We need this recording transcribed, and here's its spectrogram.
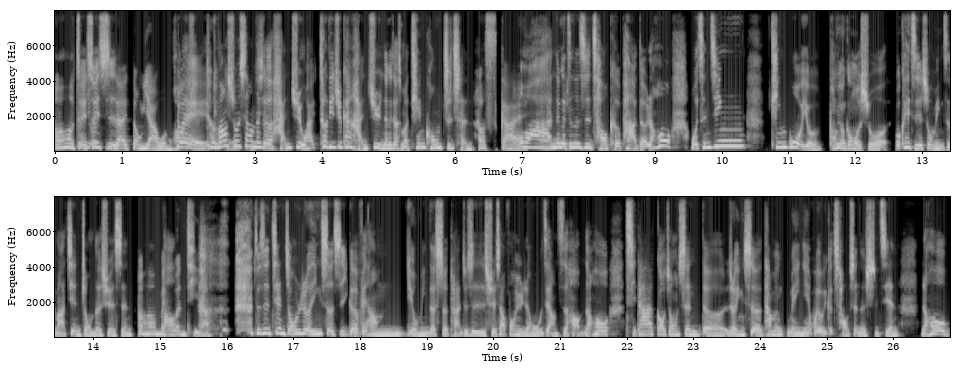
哦。对，所以是在东亚文化对比方说像那个韩剧，我还特地去看韩剧，那个叫什么《天空之城》哦，Sky，哇，那个真的是超可怕的。然后我曾经。听过有朋友跟我说，我可以直接说名字吗？建中的学生啊，没问题啊。就是建中热音社是一个非常有名的社团，就是学校风云人物这样子哈。然后其他高中生的热音社，他们每年会有一个朝圣的时间。然后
